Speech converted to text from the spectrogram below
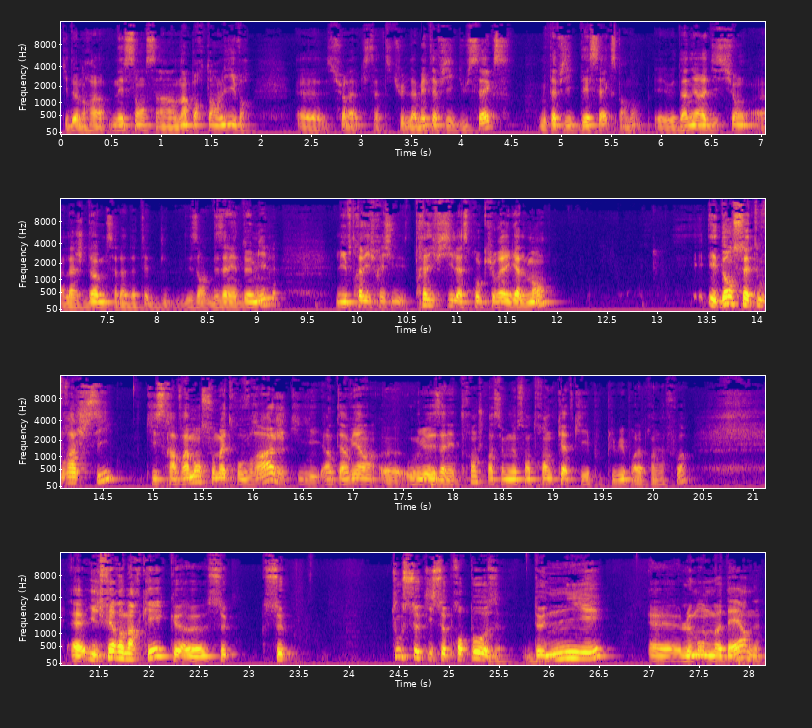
qui donnera naissance à un important livre euh, sur qui s'intitule La métaphysique du sexe, Métaphysique des sexes, pardon. Et la dernière édition, à l'âge d'homme, ça a daté des, années 2000. Livre très difficile, très difficile à se procurer également. Et dans cet ouvrage-ci, qui sera vraiment son maître ouvrage, qui intervient euh, au milieu des années 30, je crois que c'est 1934 qui est publié pour la première fois, euh, il fait remarquer que euh, tous ceux qui se proposent de nier le monde moderne,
